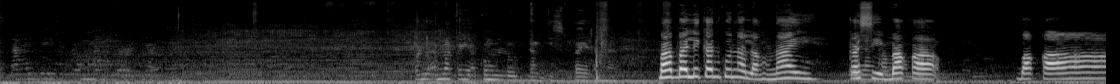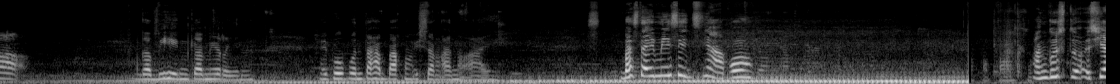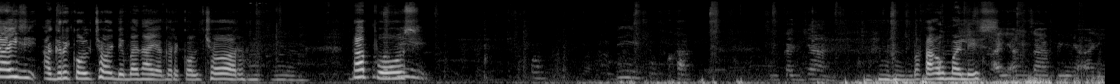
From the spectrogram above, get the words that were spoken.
Nandito ang number niya. Wala na kaya akong load ng expire na. Babalikan ko na lang, Nay. Kasi Kailan ka baka, baka gabihin kami rin. May pupuntahan pa akong isang ano ay. Basta i-message niya ako. Ang gusto, siya ay agriculture, di ba Nay? Agriculture. Mm-mm. Tapos, baka umalis. Ay, ang sabi niya ay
